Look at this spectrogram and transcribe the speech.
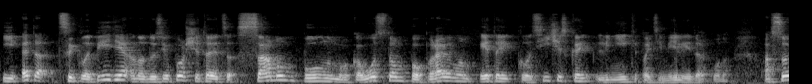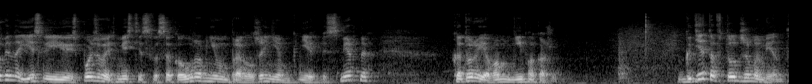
И эта циклопедия, она до сих пор считается самым полным руководством по правилам этой классической линейки подземелья и драконов. Особенно если ее использовать вместе с высокоуровневым продолжением «Гнев бессмертных», который я вам не покажу. Где-то в тот же момент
